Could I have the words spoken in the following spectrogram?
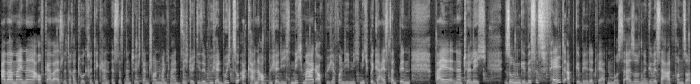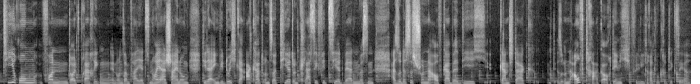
Aber meine Aufgabe als Literaturkritikerin ist es natürlich dann schon manchmal, sich durch diese Bücher durchzuackern, auch Bücher, die ich nicht mag, auch Bücher, von denen ich nicht begeistert bin, weil natürlich so ein gewisses Feld abgebildet werden muss. Also eine gewisse Art von Sortierung von deutschsprachigen, in unserem Fall jetzt Neuerscheinungen, die da irgendwie durchgeackert und sortiert und klassifiziert werden müssen. Also das ist schon eine Aufgabe, die ich ganz stark so ein Auftrag auch, den ich für die Literaturkritik sehe.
